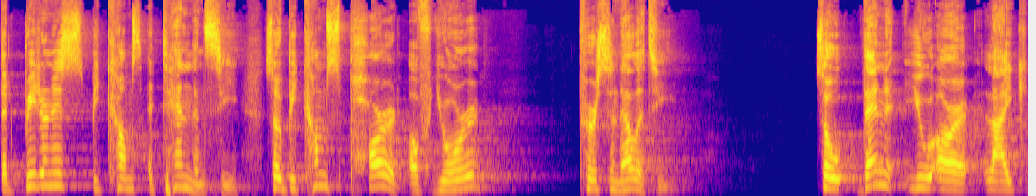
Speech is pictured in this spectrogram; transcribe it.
that bitterness becomes a tendency. So it becomes part of your personality. So then you are like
